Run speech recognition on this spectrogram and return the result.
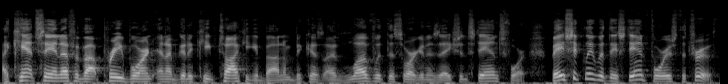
I can't say enough about preborn, and I'm going to keep talking about them because I love what this organization stands for. Basically, what they stand for is the truth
